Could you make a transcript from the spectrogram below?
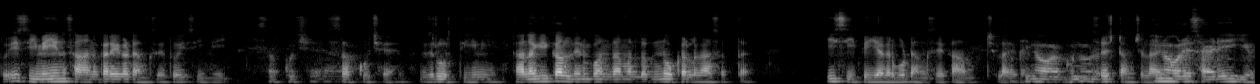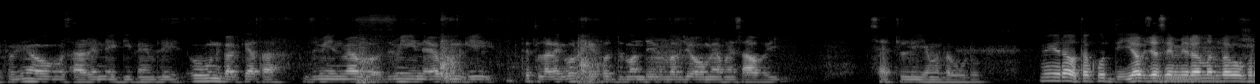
तो इसी में ही इंसान करेगा ढंग से तो इसी में ही। सब कुछ है। सब कुछ है ज़रूरत ही नहीं है। हालाँकि कल दिन बंदा मतलब नौकर लगा सकता है। इसी पे ही अगर वो ढंग से काम चलाएगा। किन्नौर किन्नौर सिस्टम चलाएगा। किन्नौर साइड ही गए थोड़ी ना वो सारे नेगी फैमिली वो उनका क्या था ज़मीन में अब ज़मीन है अब उनकी तितला ने घुर के खुद बंदे मतलब जो में अपने साहब ही सेटल ही है मतलब वो लोग। मेरा होता खुद ही अब जैसे मेरा मतलब ऊपर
